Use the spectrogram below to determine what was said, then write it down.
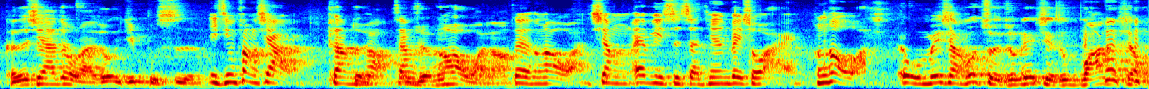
可是现在对我来说已经不是，已经放下了，这样很好，这样我觉得很好玩啊。对，很好玩。像 Avis 整天被说矮，很好玩。哎，我没想过嘴唇可以写出八个笑话，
